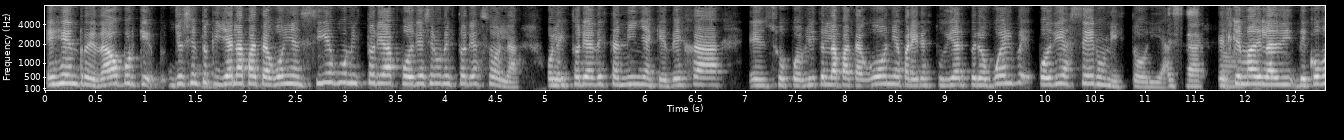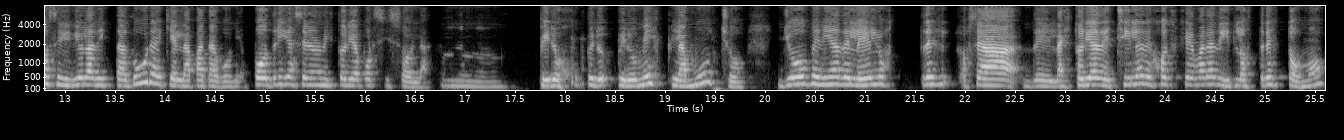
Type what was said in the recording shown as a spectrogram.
es enredado porque yo siento que ya la Patagonia en sí es una historia, podría ser una historia sola, o la historia de esta niña que deja en su pueblito en la Patagonia para ir a estudiar, pero vuelve, podría ser una historia. Exacto. El tema de, la, de cómo se vivió la dictadura aquí en la Patagonia, podría ser una historia por sí sola. Mm. Pero, pero, pero mezcla mucho. Yo venía de leer los tres, o sea, de la historia de Chile de Jorge Baradit, los tres tomos,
